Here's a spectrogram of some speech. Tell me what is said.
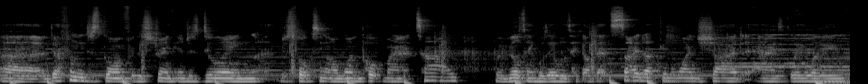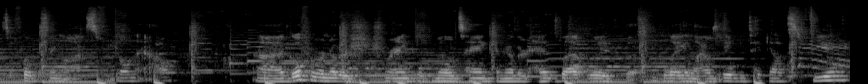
uh, definitely just going for the strength and just doing, just focusing on one Pokemon at a time. When Miltank was able to take out that Psyduck in one shot, as Glalie is focusing on Spheal now. Uh, go for another strength with Miltank, another headbutt with Glalie. I was able to take out Spheal,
